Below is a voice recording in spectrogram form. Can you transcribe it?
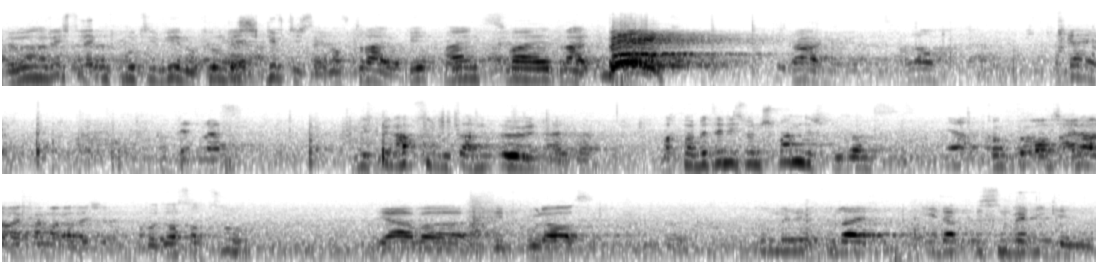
Wir müssen richtig uns motivieren, okay? Und richtig giftig sein, auf drei, okay? Eins, zwei, drei. Stark. Geil. Komplett nass. Und ich bin absolut am Ölen, Alter. Macht mal bitte nicht so ein spannendes Spiel, sonst Ja. kommt Gott nicht klar. der Kamera lächeln. Aber du hast doch zu. Ja, aber sieht cool aus. Two minutes to life. Jeder ein bisschen ready gehen muss.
